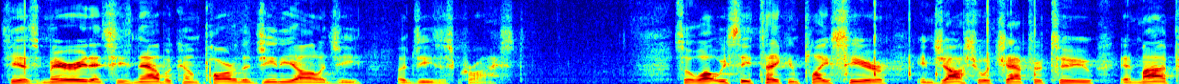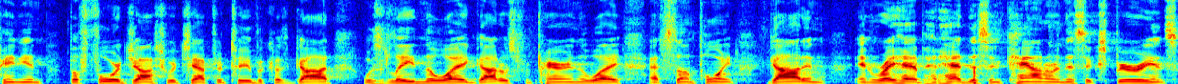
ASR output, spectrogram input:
She is married and she's now become part of the genealogy of Jesus Christ. So, what we see taking place here in Joshua chapter 2, in my opinion, before Joshua chapter 2, because God was leading the way, God was preparing the way. At some point, God and, and Rahab had had this encounter and this experience,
